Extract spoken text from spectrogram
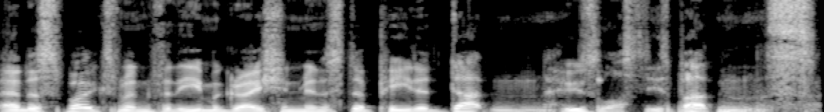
And a spokesman for the immigration minister, Peter Dutton, who's lost his buttons,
